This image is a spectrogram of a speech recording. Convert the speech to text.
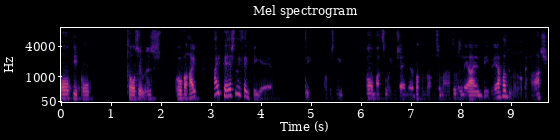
or people thought it was overhyped. I personally think the, uh, the obviously, going back to what you were saying there about the Rotten Tomatoes and the IMDb, I thought it was a little bit harsh.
